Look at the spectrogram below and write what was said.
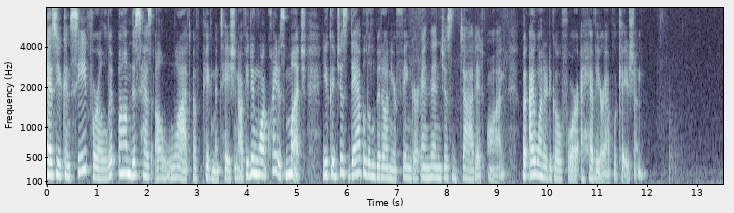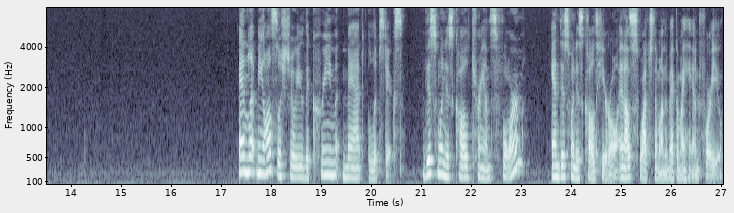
As you can see, for a lip balm, this has a lot of pigmentation. Now, if you didn't want quite as much, you could just dab a little bit on your finger and then just dot it on. But I wanted to go for a heavier application. And let me also show you the Cream Matte Lipsticks. This one is called Transform and this one is called Hero, and I'll swatch them on the back of my hand for you.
